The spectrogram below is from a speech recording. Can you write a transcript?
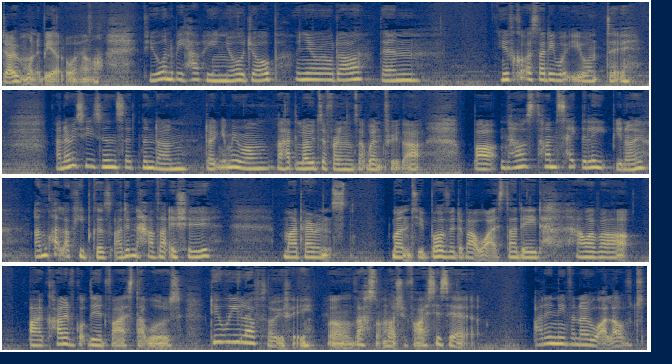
don't want to be a lawyer. If you want to be happy in your job when you're older, then you've got to study what you want to. I know it's easier said than done, don't get me wrong. I had loads of friends that went through that. But now it's time to take the leap, you know? I'm quite lucky because I didn't have that issue. My parents weren't too bothered about what I studied. However, I kind of got the advice that was, do what you love, Sophie. Well, that's not much advice, is it? I didn't even know what I loved.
